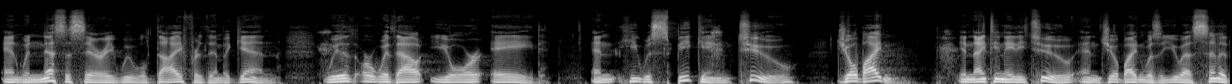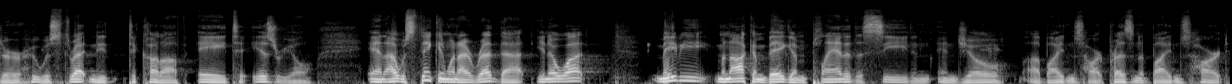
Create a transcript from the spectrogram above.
And when necessary, we will die for them again, with or without your aid. And he was speaking to Joe Biden in 1982, and Joe Biden was a U.S. senator who was threatening to cut off aid to Israel. And I was thinking when I read that, you know what? Maybe Menachem Begin planted a seed in, in Joe uh, Biden's heart, President Biden's heart,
